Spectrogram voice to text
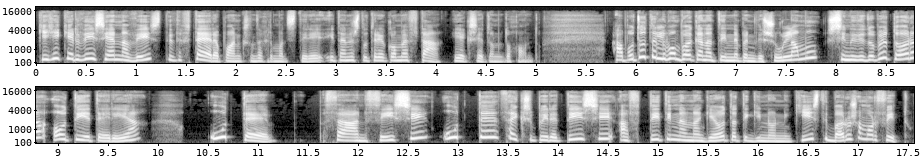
και είχε κερδίσει ένα δις τη Δευτέρα που άνοιξαν τα χρηματιστήρια. Ήταν στο 3,7 η αξία των μετοχών του. Από τότε λοιπόν που έκανα την επενδυσούλα μου, συνειδητοποιώ τώρα ότι η εταιρεία ούτε θα ανθίσει, ούτε θα εξυπηρετήσει αυτή την αναγκαιότητα την κοινωνική στην παρούσα μορφή του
